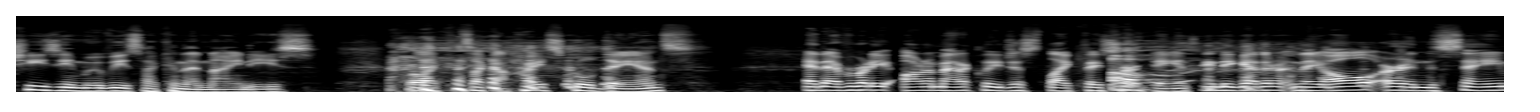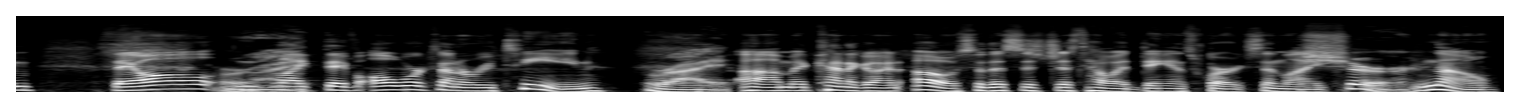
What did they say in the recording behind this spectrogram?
cheesy movies like in the 90s where like it's like a high school dance and everybody automatically just like they start dancing together and they all are in the same they all Right. like they've all worked on a routine right. um and kind of going oh so this is just how a dance works and like Sure. no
